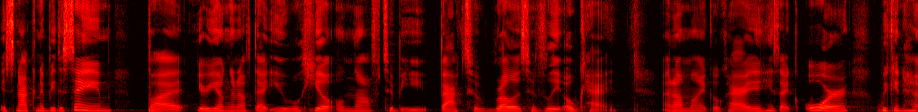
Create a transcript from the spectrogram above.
it's not going to be the same, but you're young enough that you will heal enough to be back to relatively okay. And I'm like, okay. And he's like, or we can ha-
